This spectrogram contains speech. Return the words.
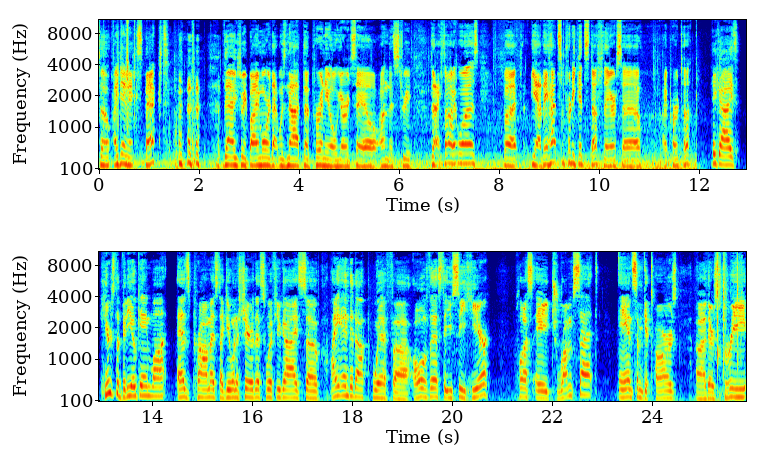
So I didn't expect to actually buy more. That was not the perennial yard sale on the street that I thought it was. But yeah, they had some pretty good stuff there, so I partook. Hey guys, here's the video game lot. As promised, I do want to share this with you guys. So I ended up with uh, all of this that you see here, plus a drum set and some guitars. Uh, there's three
